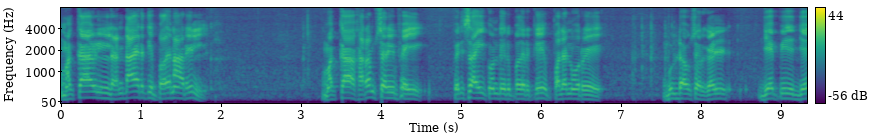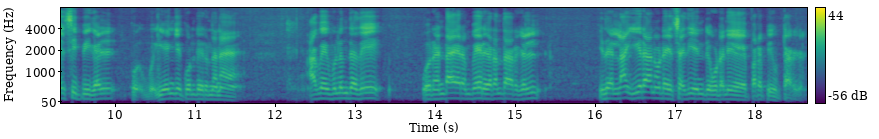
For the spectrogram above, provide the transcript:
மக்காவில் ரெண்டாயிரத்தி பதினாறில் மக்கா ஹரம் ஷரீஃபை பெருசாகி கொண்டு இருப்பதற்கு பல நூறு புல்டவுசர்கள் ஜேபி ஜேசிபிகள் இயங்கிக் கொண்டிருந்தன. அவை விழுந்தது ஒரு ரெண்டாயிரம் பேர் இறந்தார்கள். இதெல்லாம் ஈரானுடைய சதி என்று உடனே பரப்பிவிட்டார்கள்.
